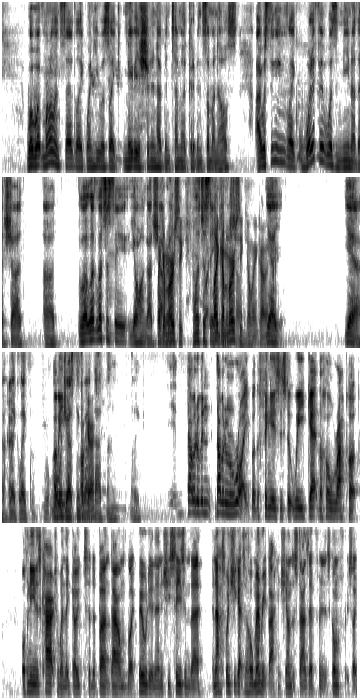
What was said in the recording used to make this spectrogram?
what what Merlin said, like when he was like maybe it shouldn't have been Tenma, it could have been someone else. I was thinking like, what if it was Nina that shot? Uh, let, let, us just say Johan got shot. like a right? mercy, And let's just say like a mercy killing kind of. Yeah. thing. Yeah, Okay. like like what I would you guys think Okay. about that then? Like, that would have been that would have been alright. But the thing is, is that we get the whole wrap up of Nina's character when they go to the burnt down like building and she sees him there, and that's when she gets her whole memory back and she understands everything that's gone through. So,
